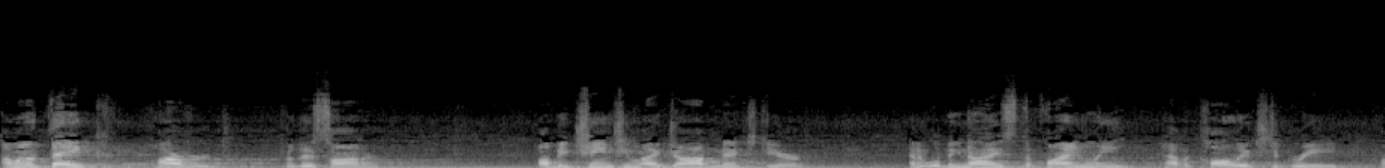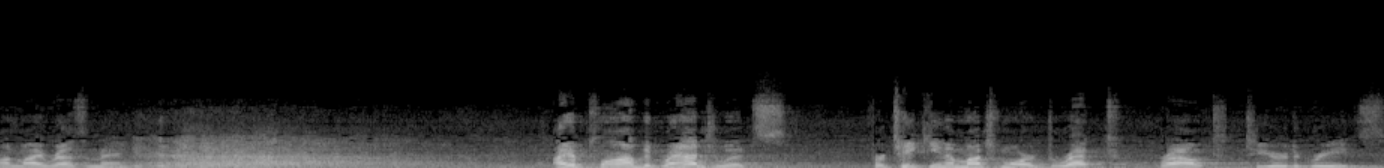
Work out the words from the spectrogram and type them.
I want to thank Harvard for this honor. I'll be changing my job next year, and it will be nice to finally have a college degree on my resume. I applaud the graduates for taking a much more direct route to your degrees.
